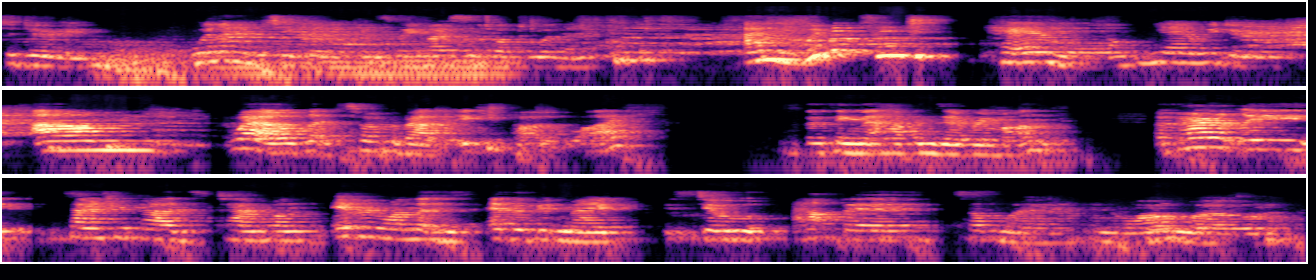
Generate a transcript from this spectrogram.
to do? Women in particular, because we mostly talk to women. And women seem to care more. Yeah, we do. Um, well, let's talk about the icky part of life. The thing that happens every month. Apparently, sanitary pads, tampons, everyone that has ever been made still out there somewhere in the wild world.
